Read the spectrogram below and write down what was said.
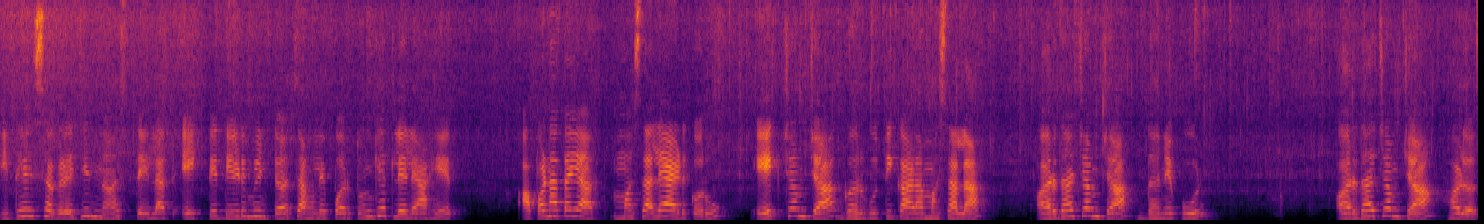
इथे सगळे जिन्नस तेलात एक ते दीड मिनटं चांगले परतून घेतलेले आहेत. आपण आता यात मसाले ॲड करू. एक चमचा घरगुती काळा मसाला अर्धा चमचा धनेपूड अर्धा चमचा हळद.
